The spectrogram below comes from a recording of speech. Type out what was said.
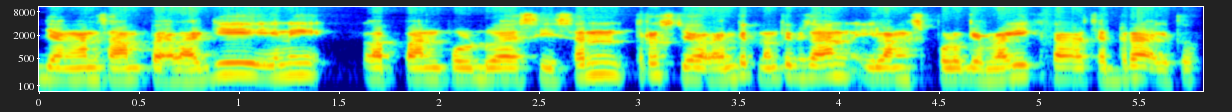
jangan sampai lagi ini 82 season terus Joel Embiid nanti misalkan hilang 10 game lagi karena cedera gitu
